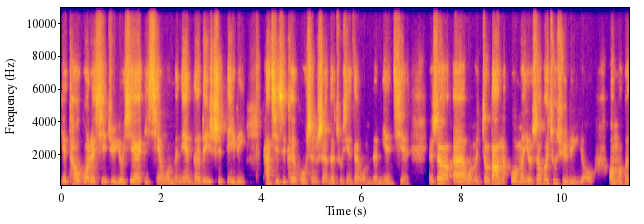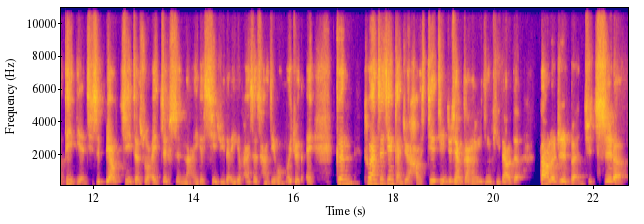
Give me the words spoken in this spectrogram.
也透过了戏剧，有些以前我们念的历史地理，它其实可以活生生的出现在我们的面前。有时候，呃，我们走到哪，我们有时候会出去旅游，或某个地点，其实标记着说，哎，这个是哪一个戏剧的一个拍摄场景，我们会觉得，哎，跟突然之间感觉好接近，就像刚刚玉晶提到的，到了日本去吃了。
